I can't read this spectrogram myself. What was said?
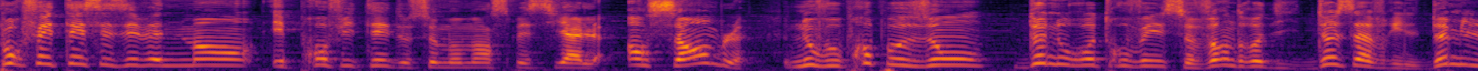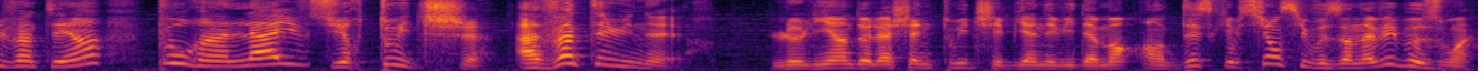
Pour fêter ces événements et profiter de ce moment spécial ensemble, nous vous proposons de nous retrouver ce vendredi 2 avril 2021 pour un live sur Twitch à 21h. Le lien de la chaîne Twitch est bien évidemment en description si vous en avez besoin.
